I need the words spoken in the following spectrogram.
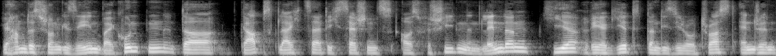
Wir haben das schon gesehen bei Kunden, da gab es gleichzeitig Sessions aus verschiedenen Ländern. Hier reagiert dann die Zero Trust Engine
